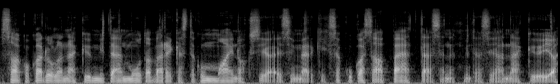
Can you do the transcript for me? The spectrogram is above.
saako kadulla näkyä mitään muuta värikästä kuin mainoksia esimerkiksi, ja kuka saa päättää sen, että mitä siellä näkyy, ja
